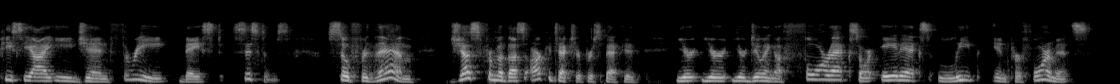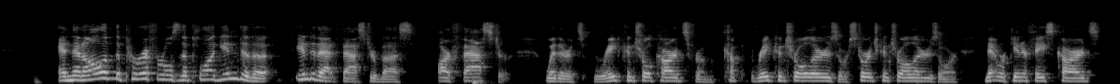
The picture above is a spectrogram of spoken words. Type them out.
PCIe Gen 3 based systems. So for them, just from a bus architecture perspective, you're, you're, you're doing a 4x or 8x leap in performance. And then all of the peripherals that plug into, the, into that faster bus are faster, whether it's RAID control cards from RAID controllers or storage controllers or network interface cards.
